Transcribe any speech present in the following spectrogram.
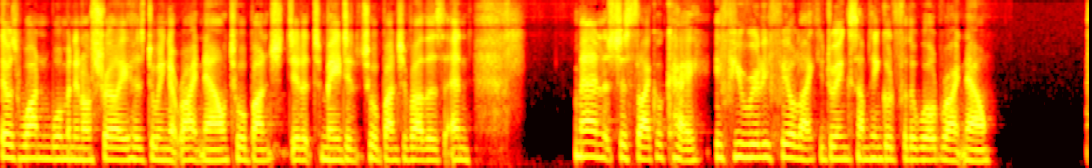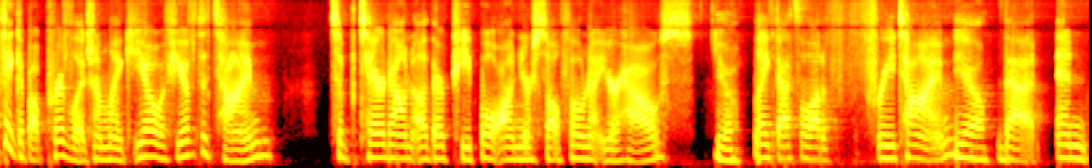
there was one woman in Australia who's doing it right now to a bunch, did it to me, did it to a bunch of others. And man, it's just like, okay, if you really feel like you're doing something good for the world right now, I think about privilege. I'm like, yo, if you have the time to tear down other people on your cell phone at your house, yeah, like that's a lot of free time. yeah, That and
